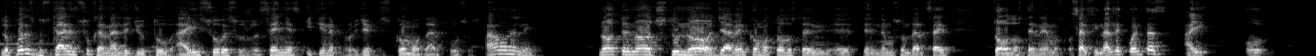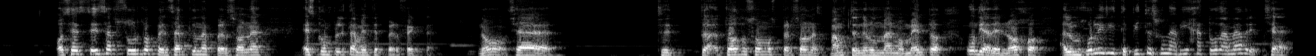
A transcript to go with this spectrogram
Lo puedes buscar en su canal de YouTube, ahí sube sus reseñas y tiene proyectos como dar cursos. Ah, órale. No, Tenoch, tú no, ya ven como todos eh, tenemos un dark side, todos tenemos. O sea, al final de cuentas, hay... o sea, es, es absurdo pensar que una persona es completamente perfecta, ¿no? O sea, todos somos personas, vamos a tener un mal momento, un día de enojo. A lo mejor Lady Tepito es una vieja toda madre, o sea,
